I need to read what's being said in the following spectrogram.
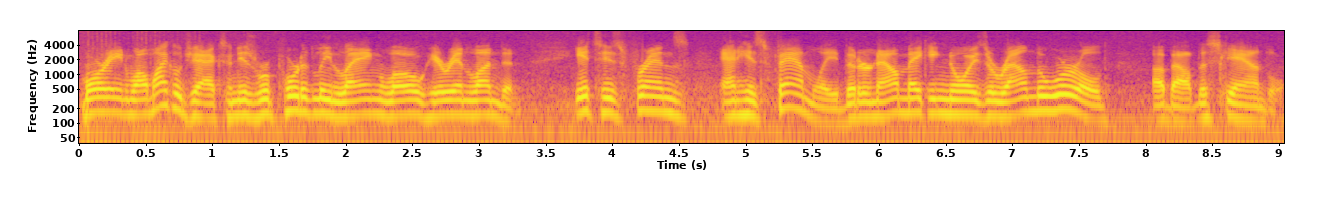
Maureen, while Michael Jackson is reportedly laying low here in London, it's his friends and his family that are now making noise around the world about the scandal.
